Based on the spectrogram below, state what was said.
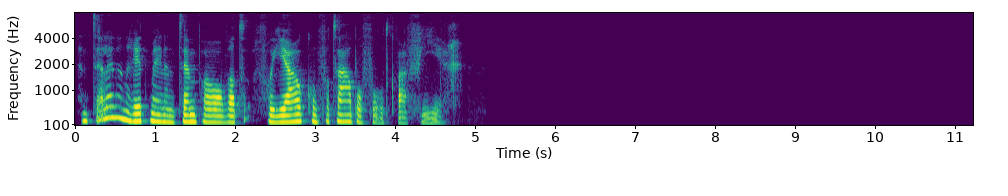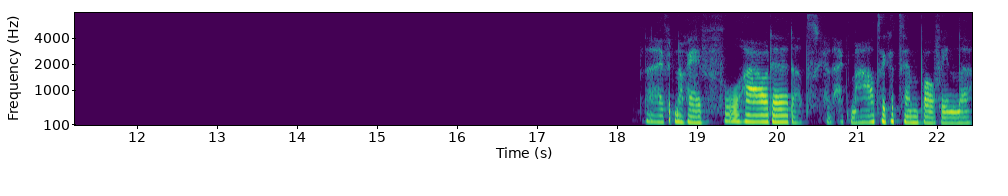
En tel in een ritme in een tempo wat voor jou comfortabel voelt qua vier. Blijf het nog even volhouden, dat gelijkmatige tempo vinden.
